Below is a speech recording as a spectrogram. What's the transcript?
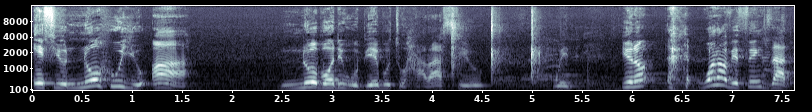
If you know who you are, nobody will be able to harass you with. You know, one of the things that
